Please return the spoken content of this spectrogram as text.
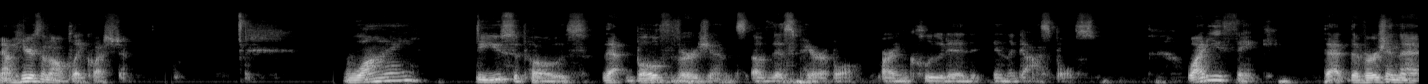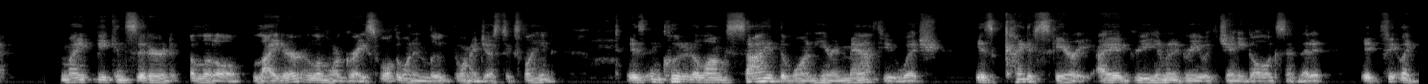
Now, here's an all play question. Why do you suppose that both versions of this parable are included in the Gospels? Why do you think that the version that might be considered a little lighter, a little more graceful, the one in Luke, the one I just explained, is included alongside the one here in Matthew, which is kind of scary. I agree. I'm going to agree with Jenny Gullickson that it it feel like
